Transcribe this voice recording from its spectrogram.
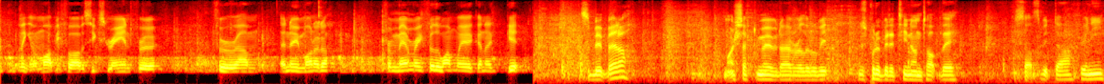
I think it might be five or six grand for for um, a new monitor from memory for the one we're gonna get. It's a bit better. Might just have to move it over a little bit. Just put a bit of tin on top there. So it's a bit darker in here.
